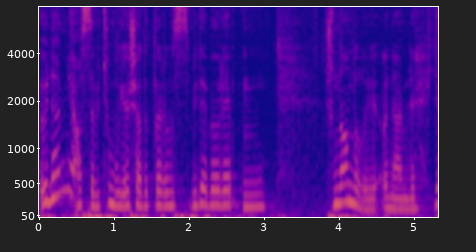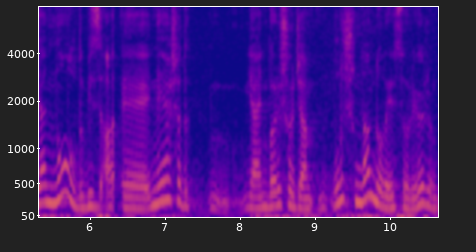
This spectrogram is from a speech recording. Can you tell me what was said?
önemli aslında bütün bu yaşadıklarımız bir de böyle şundan dolayı önemli. Ya ne oldu biz e, ne yaşadık yani Barış hocam bunu şundan dolayı soruyorum.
